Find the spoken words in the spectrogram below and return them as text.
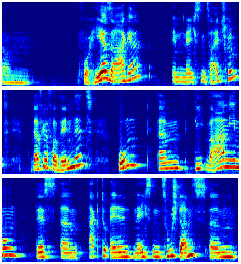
ähm, Vorhersage im nächsten Zeitschritt dafür verwendet, um ähm, die Wahrnehmung des ähm, aktuellen nächsten Zustands ähm,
